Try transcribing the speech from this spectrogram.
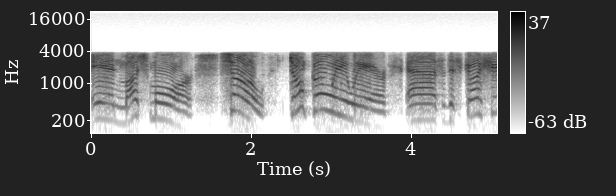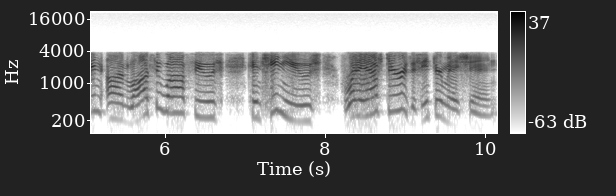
and much more. So, don't go anywhere as the discussion on Lhasa Apsos continues right after this intermission.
